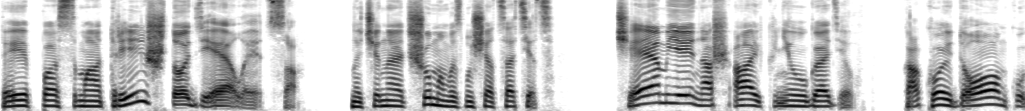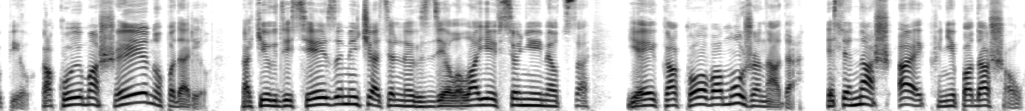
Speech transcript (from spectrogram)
«Ты посмотри, что делается!» Начинает шумом возмущаться отец. «Чем ей наш Айк не угодил? Какой дом купил? Какую машину подарил? Каких детей замечательных сделал, а ей все не имется? Ей какого мужа надо, если наш Айк не подошел?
